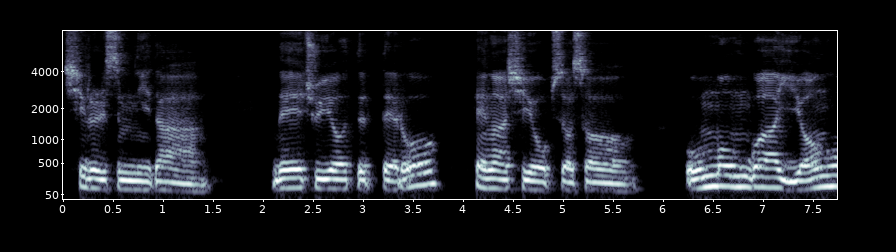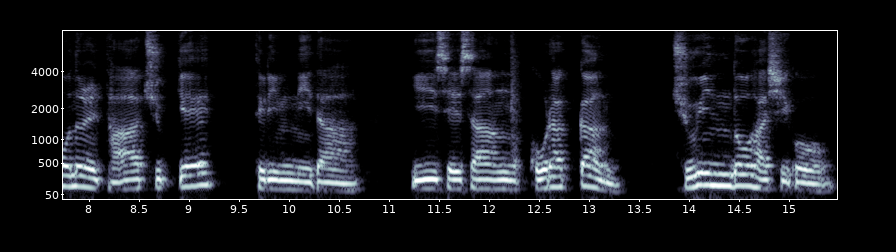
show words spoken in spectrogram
시를 씁니다. 내 주여 뜻대로 행하시옵소서 온몸과 영혼을 다 주께 드립니다. 이 세상 고락간 주인도 하시고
